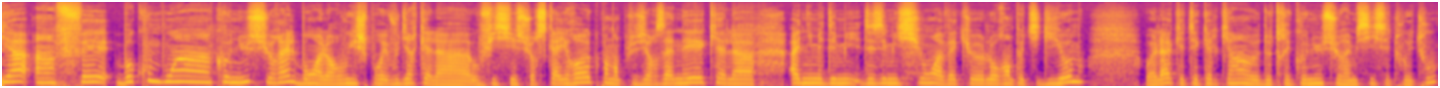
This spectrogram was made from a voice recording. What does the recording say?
y a un fait beaucoup moins connu sur elle. Bon, alors oui, je pourrais vous dire qu'elle a officié sur Skyrock pendant plusieurs années, qu'elle a animé des, émissions avec euh, Laurent Petit-Guillaume, voilà, qui était quelqu'un euh, de très connu sur M6 et tout et tout.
